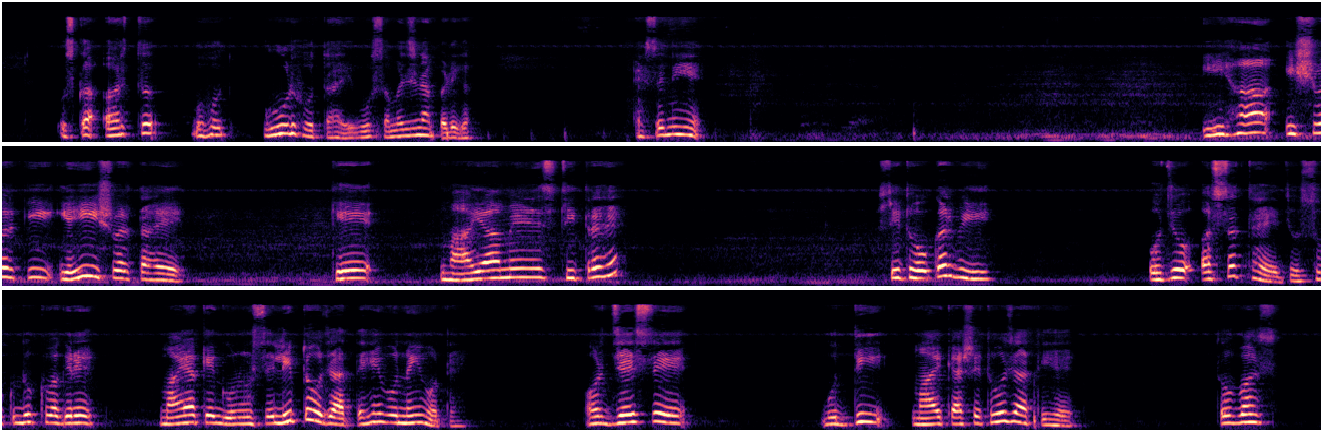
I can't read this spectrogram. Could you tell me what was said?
उसका अर्थ बहुत गूढ़ होता है, वो समझना पड़ेगा। ऐसे नहीं है। यहाँ ईश्वर की, यही ईश्वरता है कि माया में स्थित रहे, स्थित होकर भी वो जो असत है, जो सुख दुख वगैरह माया के गुणों से लिप्त हो जाते हैं, वो नहीं होते हैं। और जैसे बुद्धि माया आश्रित हो जाती है तो बस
